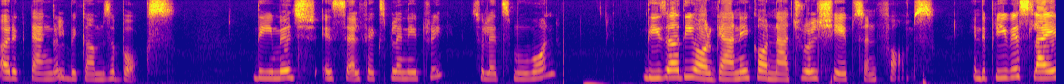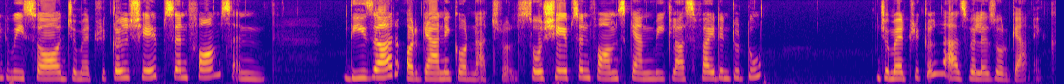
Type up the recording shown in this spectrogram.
a rectangle becomes a box. The image is self explanatory, so let's move on. These are the organic or natural shapes and forms. In the previous slide, we saw geometrical shapes and forms, and these are organic or natural. So shapes and forms can be classified into two, geometrical as well as organic.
